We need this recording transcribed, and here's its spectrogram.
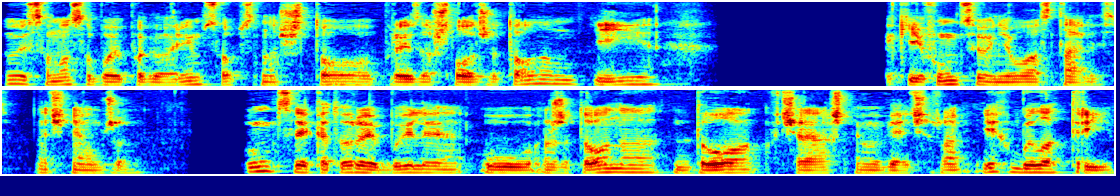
Ну и само собой поговорим, собственно, что произошло с жетоном и какие функции у него остались. Начнем же. Функции, которые были у жетона до вчерашнего вечера. Их было три.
